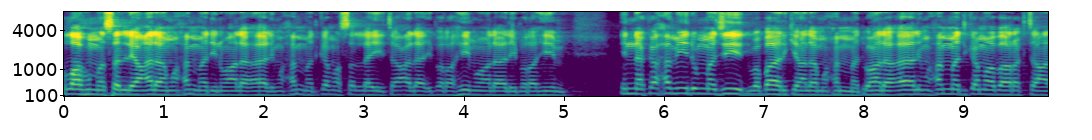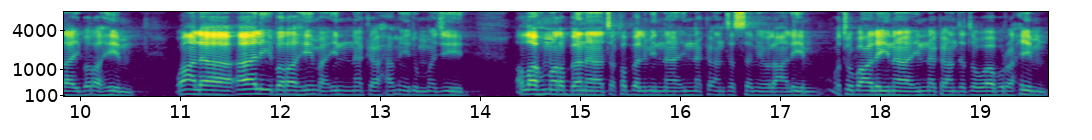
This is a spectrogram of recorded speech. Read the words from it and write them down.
اللهم صل على محمد وعلى آل محمد كما صليت على إبراهيم وعلى آل إبراهيم إنك حميد مجيد وبارك على محمد وعلى آل محمد كما باركت على إبراهيم وعلى آل إبراهيم إنك حميد مجيد اللهم ربنا تقبل منا إنك أنت السميع العليم وتب علينا إنك أنت التواب الرحيم.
